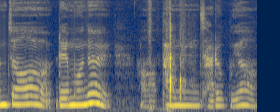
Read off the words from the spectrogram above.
먼저 레몬을 어, 반 자르고요.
